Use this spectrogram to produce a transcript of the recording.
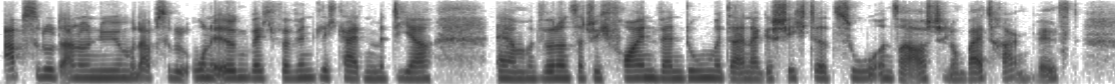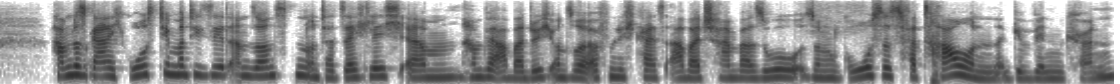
absolut anonym und absolut ohne irgendwelche Verwindlichkeiten mit dir ähm, und würden uns natürlich freuen, wenn du mit deiner Geschichte zu unserer Ausstellung beitragen willst haben das gar nicht groß thematisiert ansonsten und tatsächlich ähm, haben wir aber durch unsere Öffentlichkeitsarbeit scheinbar so, so ein großes Vertrauen gewinnen können,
